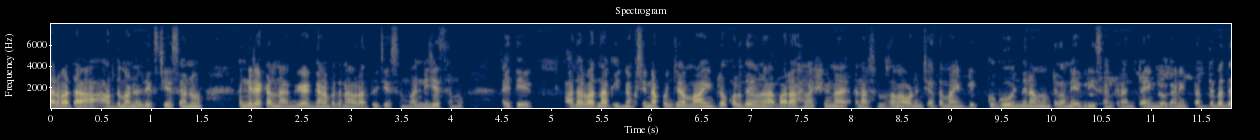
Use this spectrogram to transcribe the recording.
తర్వాత అర్ధమండల దీక్ష చేశాను అన్ని రకాల గ- గణపతి నవరాత్రులు చేసాము అన్ని చేసాము అయితే ఆ తర్వాత నాకు నాకు చిన్నప్పటి నుంచి మా ఇంట్లో కులదైవం వరాహలక్ష్మి న- నరసింహస్వామి అవడం చేత మా ఇంట్లో ఎక్కువ గోవిందనం ఉంటుందండి ఎవ్రీ సంక్రాంతి టైంలో. కానీ పెద్ద పెద్ద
